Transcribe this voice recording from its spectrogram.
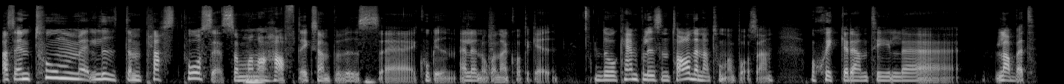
Alltså en tom liten plastpåse som man mm. har haft exempelvis eh, kokain eller någon narkotika i. Då kan polisen ta den här tomma påsen och skicka den till eh, labbet.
